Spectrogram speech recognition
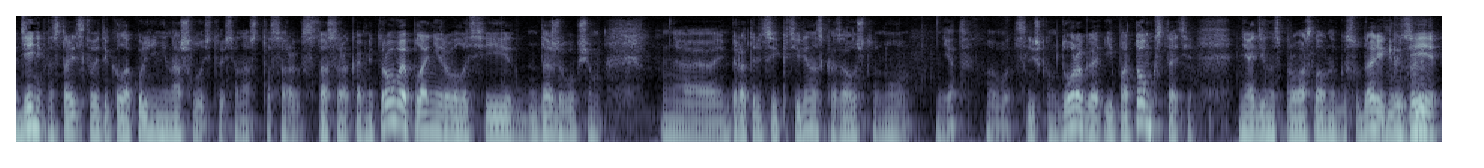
денег на строительство этой колокольни не нашлось. То есть она 140-метровая планировалась, и даже, в общем, э, императрица Екатерина сказала, что ну нет, вот слишком дорого. И потом, кстати, ни один из православных государей к идее...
